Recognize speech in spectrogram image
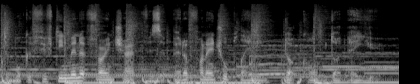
To book a 15 minute phone chat, visit betterfinancialplanning.com.au.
